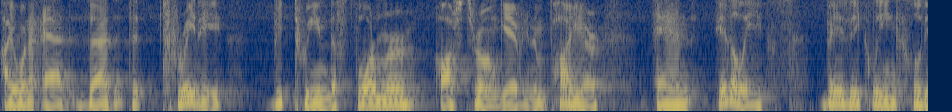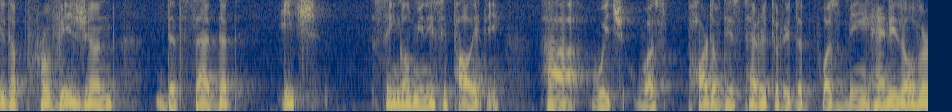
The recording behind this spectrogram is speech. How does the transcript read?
I want to add that the treaty between the former Austro Hungarian Empire and Italy basically included a provision that said that each single municipality, uh, which was part of this territory that was being handed over,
